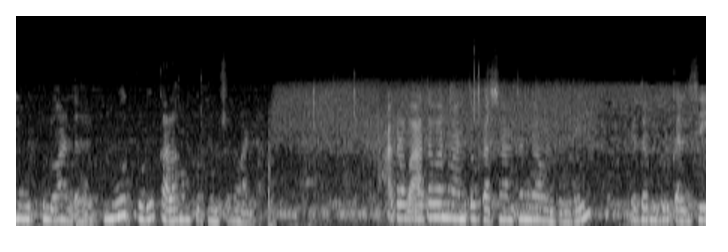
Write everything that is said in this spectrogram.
మూర్ఖులు అంటారు. మూర్ఖుడు కలహం పుట్టించును అంటారు అక్కడ వాతావరణం ఎంతో ప్రశాంతంగా ఉంటుంది. ఇద్దరు ముగ్గురు కలిసి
